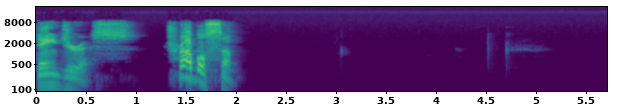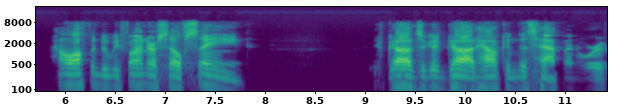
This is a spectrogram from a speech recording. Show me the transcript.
dangerous, troublesome. How often do we find ourselves saying, if God's a good God, how can this happen? Or if,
